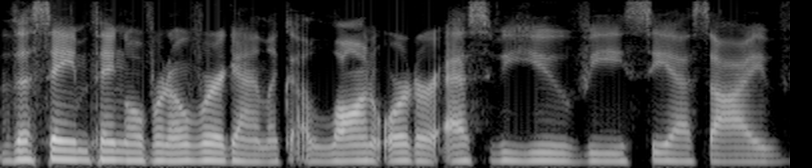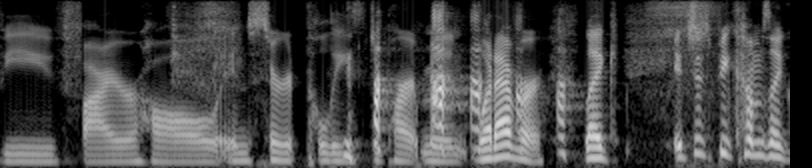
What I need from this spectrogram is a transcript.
the same thing over and over again, like a Law and Order SVU v CSI v Fire Hall, insert police department, whatever. Like it just becomes like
